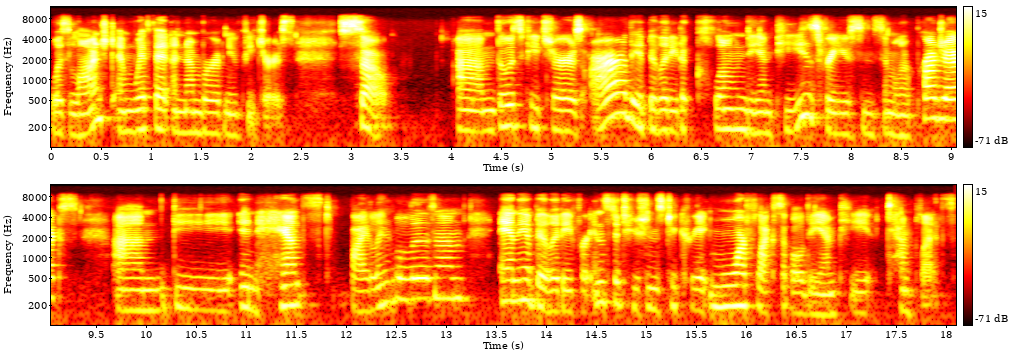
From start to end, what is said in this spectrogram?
was launched and with it a number of new features. So um, those features are the ability to clone DMPs for use in similar projects, um, the enhanced bilingualism, and the ability for institutions to create more flexible DMP templates.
